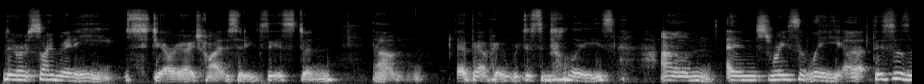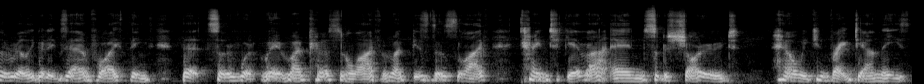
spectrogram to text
there are so many stereotypes that exist and um, about people with disabilities. Um, and recently, uh, this is a really good example, I think, that sort of where my personal life and my business life came together and sort of showed how we can break down these,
